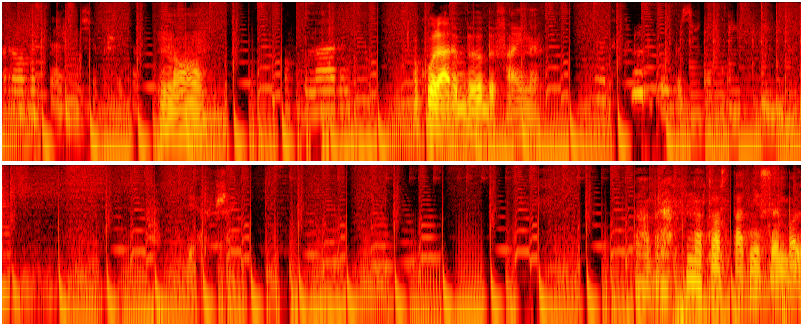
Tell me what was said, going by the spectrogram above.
Rower też by się przydał. No, Okulary. okulary byłyby fajne. Nawet klucz byłby spoko. Dobra, no to ostatni symbol.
